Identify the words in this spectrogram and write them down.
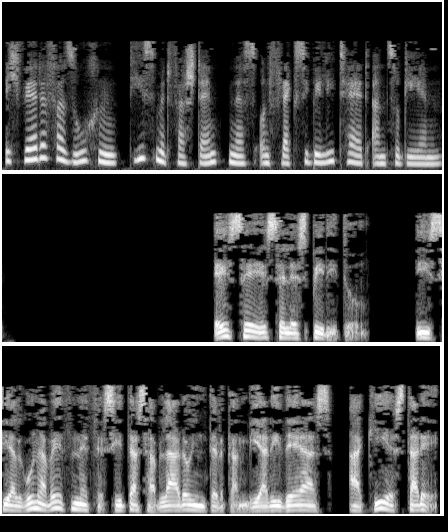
Ich werde versuchen, dies mit Verständnis und Flexibilität anzugehen. Ese es el espíritu. Y si alguna vez necesitas hablar o intercambiar ideas, aquí estaré.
